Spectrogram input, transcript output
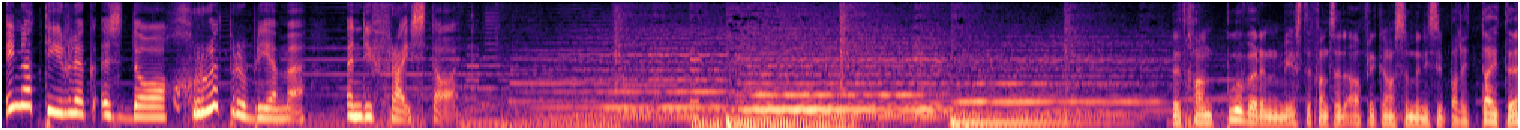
en natuurlik is daar groot probleme in die Vrystaat. Dit gaan power in meeste van Suid-Afrika se munisipaliteite.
